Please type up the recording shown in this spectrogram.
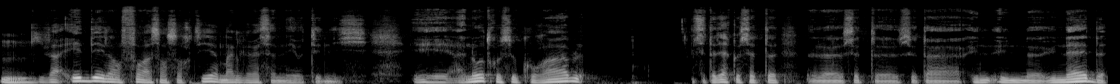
Hmm. qui va aider l'enfant à s'en sortir malgré sa néoténie. Et un autre secourable, c'est-à-dire que cette, euh, cette, c'est un, une, une, une, aide,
